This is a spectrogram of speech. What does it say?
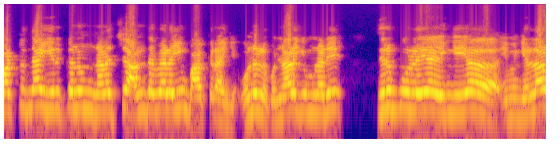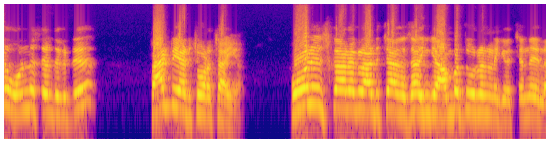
மட்டும்தான் இருக்கணும்னு நினைச்சு அந்த வேலையும் பாக்குறாங்க. ஒண்ணு இல்ல. கொஞ்ச நாளைக்கு முன்னாடி திருப்பூர்லயே எங்கேயோ இவங்க எல்லாரும் ஒண்ணு சேர்ந்துக்கிட்டு ஃபேக்டரி அடிச்சு உடைச்சாங்க. போலீஸ்காரங்களை அடிச்சாங்க சார். இங்க அம்பத்தூர்ல நினைக்கிறேன் சென்னையில.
